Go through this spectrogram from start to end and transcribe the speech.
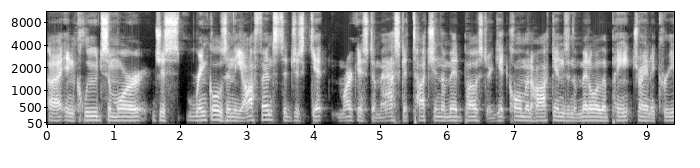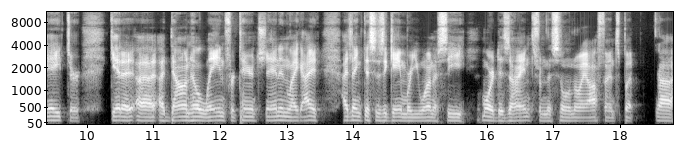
uh, include some more just wrinkles in the offense to just get Marcus Domask a touch in the mid post, or get Coleman Hawkins in the middle of the paint trying to create, or get a, a, a downhill lane for Terrence Shannon. Like I, I think this is a game where you want to see more designs from this Illinois offense. But uh,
